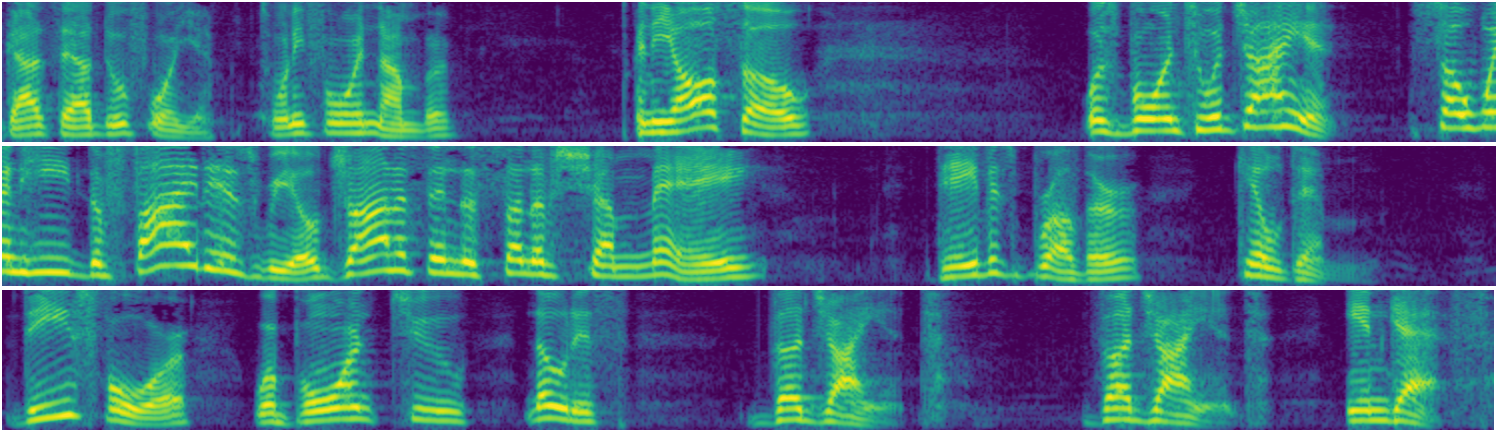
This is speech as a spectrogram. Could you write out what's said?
God said, I'll do it for you. 24 in number. And he also was born to a giant. So when he defied Israel, Jonathan, the son of Shimei, David's brother, killed him. These four were born to, notice, the giant the giant in Gath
